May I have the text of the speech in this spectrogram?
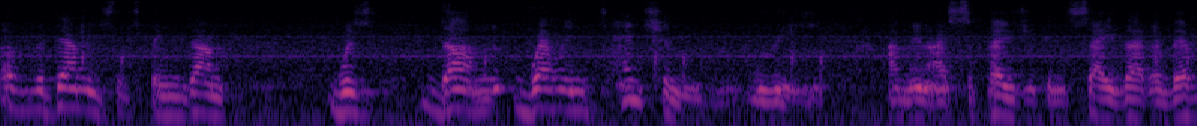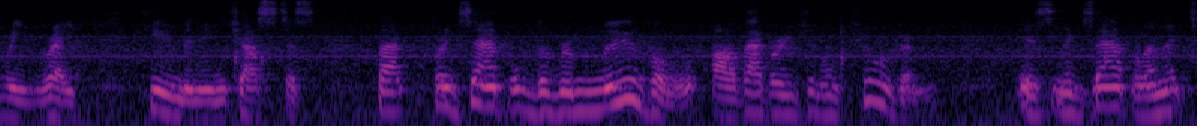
of the damage that's been done was done well intentionally. I mean, I suppose you can say that of every great human injustice. But, for example, the removal of Aboriginal children is an example, and it's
